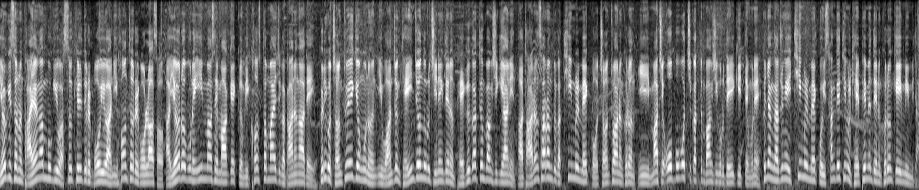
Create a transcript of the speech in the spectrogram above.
여기 서는 다양한 무기와 스킬들을 보유한 이 헌터를 골라서 아, 여러분의 입맛에 맞게끔 이 커스터마이즈가 가능하대요. 그리고 전투의 경우는 이 완전 개인전으로 진행되는 배그 같은 방식이 아닌 아, 다른 사람들과 팀을 맺고 전투하는 그런 이 마치 오버워치 같은 방식으로 돼 있기 때문에 그냥 나중에 이 팀을 맺고 이 상대 팀을 개패면 되는 그런 게임입니다.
